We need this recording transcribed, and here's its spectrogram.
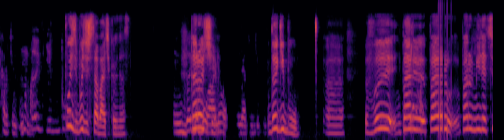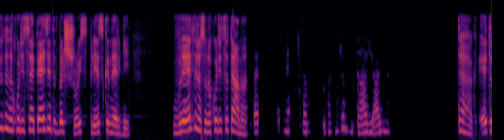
короче, нормально. Ноги бу- Пусть будешь собачкой у нас. Догибу, короче, алло, я Догибу. Догибу. Э, В пару, пару, пару миль отсюда находится опять этот большой всплеск энергии. В на этот раз он находится там. Посмотрим, да, реально. Так, эта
